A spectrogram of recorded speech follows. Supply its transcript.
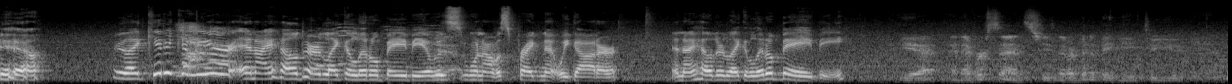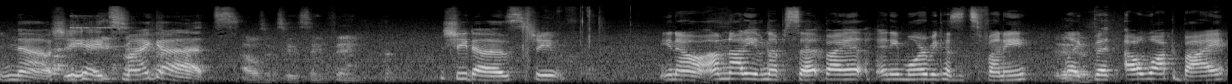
Yeah. You're like, Kitty, come here. And I held her like a little baby. It was Yeah. when I was pregnant, we got her. And I held her like a little baby. Yeah, and ever since, she's never been a baby to you again. No, she hates my guts. I was gonna say the same thing. She does. She, you know, I'm not even upset by it anymore because it's funny. It like, is. but I'll walk by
